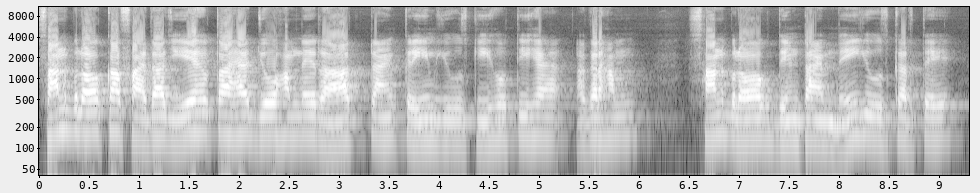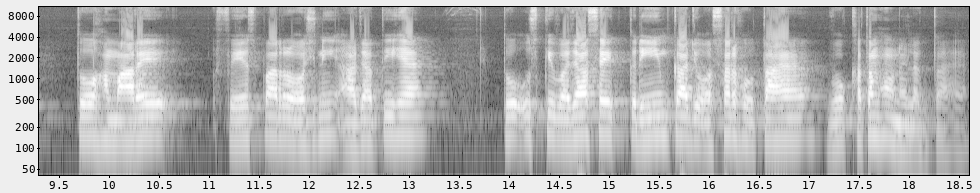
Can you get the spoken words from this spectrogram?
सन ब्लॉक का फ़ायदा ये होता है, जो हमने रात टाइम क्रीम यूज़ की होती है। अगर हम सन ब्लॉक दिन टाइम नहीं यूज़ करते तो हमारे फेस पर रोशनी आ जाती है। तो उसकी वजह से क्रीम का जो असर होता है, वो ख़त्म होने लगता है।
